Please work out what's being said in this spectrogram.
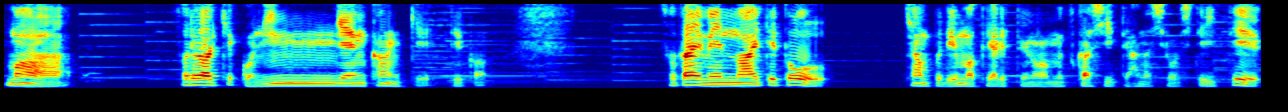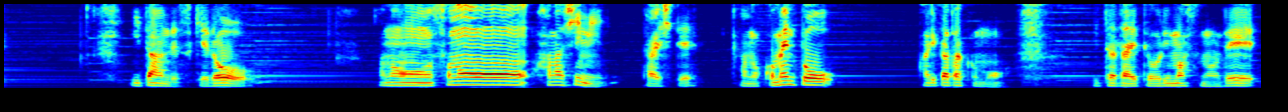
まあ、それは結構人間関係っていうか、初対面の相手とキャンプでうまくやるっていうのが難しいって話をしていて、いたんですけど、あの、その話に対して、あの、コメントをありがたくもいただいておりますので、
